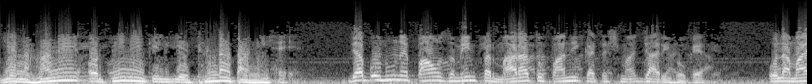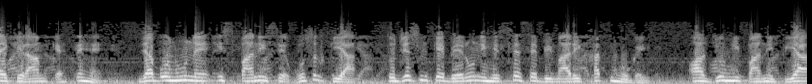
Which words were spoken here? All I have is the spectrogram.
یہ نہانے اور پینے کے لیے ٹھنڈا پانی ہے۔ جب انہوں نے پاؤں زمین پر مارا تو پانی کا چشمہ جاری ہو گیا۔ علماء کرام کہتے ہیں جب انہوں نے اس پانی سے غسل کیا تو جسم کے بیرونی حصے سے بیماری ختم ہو گئی۔ اور جو ہی پانی پیا،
